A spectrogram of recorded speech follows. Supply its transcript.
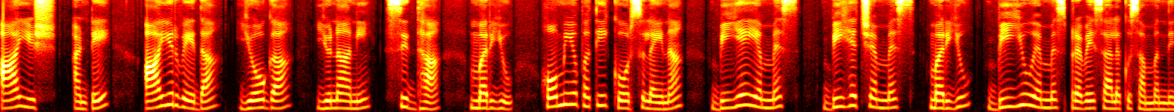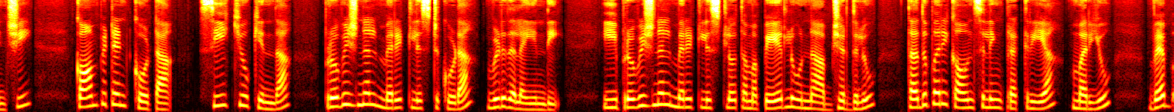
ఆయుష్ అంటే ఆయుర్వేద యోగా యునాని సిద్ధ మరియు హోమియోపతి కోర్సులైన బీఏఎంఎస్ బీహెచ్ఎంఎస్ మరియు బీయూఎంఎస్ ప్రవేశాలకు సంబంధించి కాంపిటెంట్ కోటా సీక్యూ కింద ప్రొవిజనల్ మెరిట్ లిస్టు కూడా విడుదలయింది ఈ ప్రొవిజనల్ మెరిట్ లిస్టులో తమ పేర్లు ఉన్న అభ్యర్థులు తదుపరి కౌన్సిలింగ్ ప్రక్రియ మరియు వెబ్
